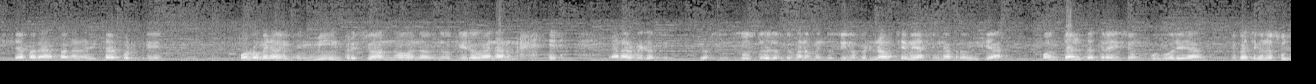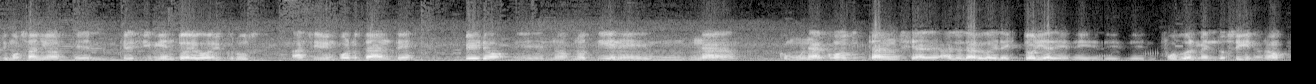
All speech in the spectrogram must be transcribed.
quizá para, analizar porque, por lo menos en, mi impresión, no, no, no quiero ganarme ganarme los, los insultos de los hermanos mendocinos, pero no se me hace una provincia con tanta tradición futbolera. Me parece que en los últimos años el crecimiento de Godoy Cruz ha sido importante, pero eh, no, no, tiene una como una constancia a lo largo de la historia del fútbol mendocino, ¿no?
